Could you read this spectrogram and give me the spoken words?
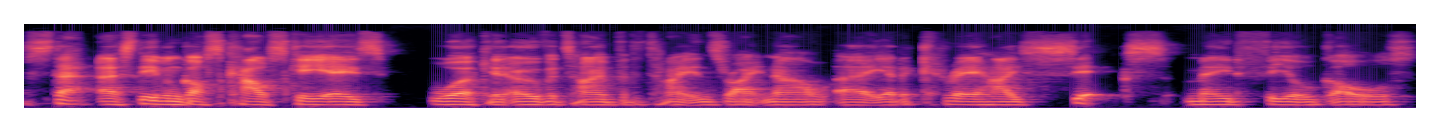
Ste- uh, Stephen Gostkowski is working overtime for the Titans right now. Uh, he had a career high six made field goals,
